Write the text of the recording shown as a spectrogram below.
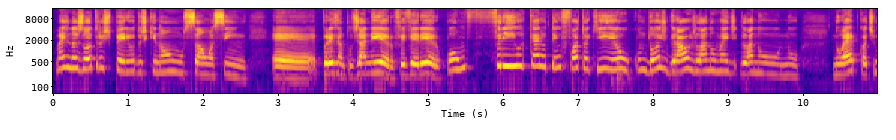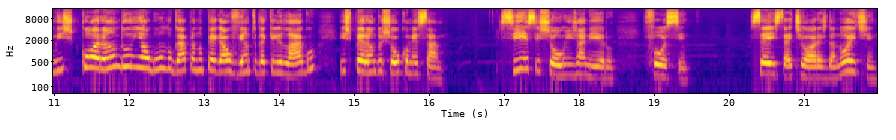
Mas nos outros períodos que não são assim, é, por exemplo, janeiro, fevereiro, pô, um frio, cara, eu tenho foto aqui, eu com 2 graus lá no, lá no, no, no Epcot, me escorando em algum lugar para não pegar o vento daquele lago, esperando o show começar. Se esse show em janeiro fosse 6, 7 horas da noite,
